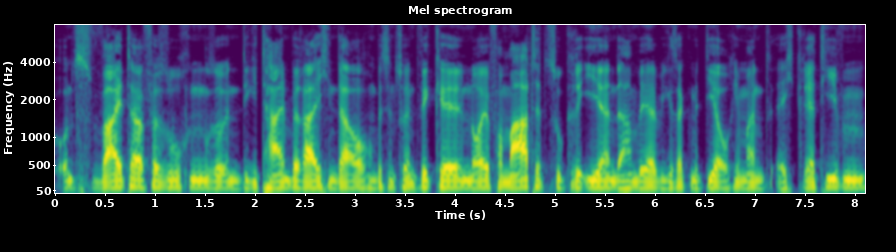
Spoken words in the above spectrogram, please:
uns weiter versuchen, so in digitalen Bereichen da auch ein bisschen zu entwickeln, neue Formate zu kreieren. Da haben wir ja, wie gesagt, mit dir auch jemand echt Kreativen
